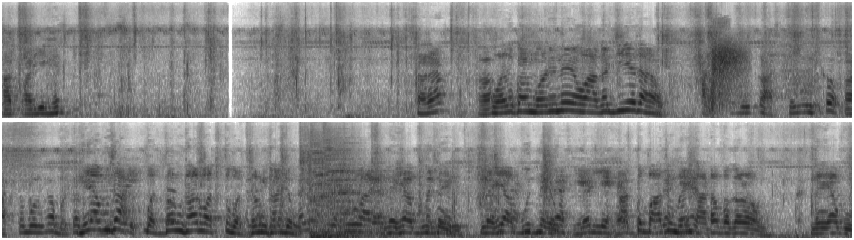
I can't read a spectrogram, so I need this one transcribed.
હાથ પાડીએ છે કાકા તો કઈ મળ્યું નહીં હવે આગળ જઈએ તારો. બધા નહીં આવું જા બધાનું ઉઠાડ વાત તો બધાનું ઉઠાડ દઉં. નહીં આવું નહીં. નહીં આવું જ નહીં. હેર લે તો બાજુ મેં કાંટો પકડાવું નહીં આવું.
